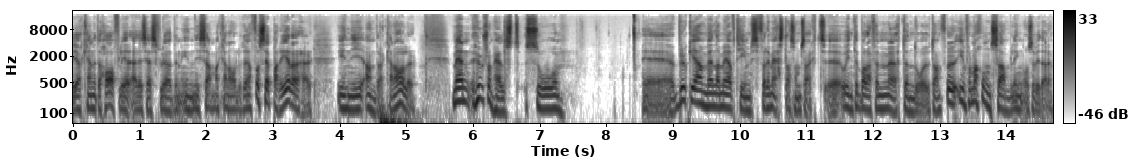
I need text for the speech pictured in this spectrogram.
jag kan inte ha fler RSS-flöden in i samma kanal utan jag får separera det här in i andra kanaler. Men hur som helst så Eh, brukar jag använda mig av Teams för det mesta som sagt. Eh, och inte bara för möten då utan för informationssamling och så vidare.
